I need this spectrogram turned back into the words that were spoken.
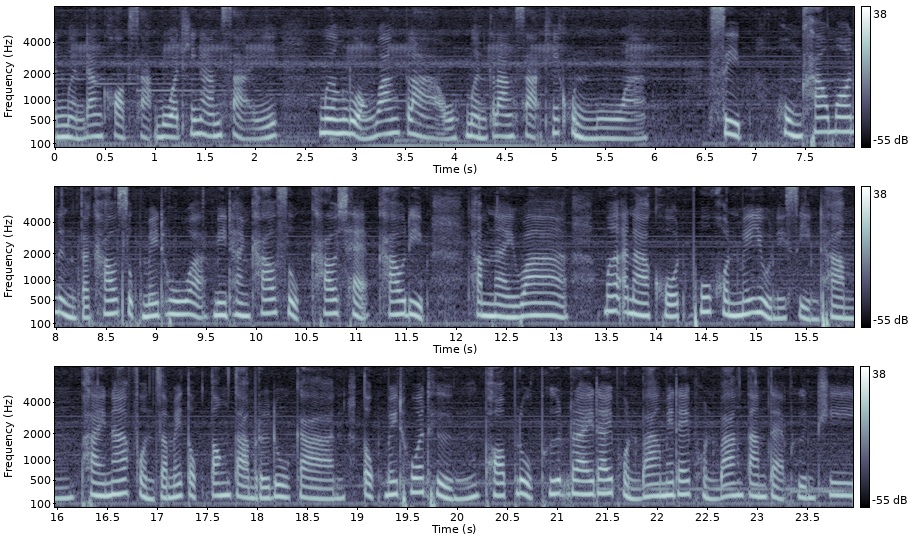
นเหมือนดังขอบสระบัวที่น้ำใส เมืองหลวงว่างเปล่า เหมือนกลางสระที่ขุ่นมัว 10. หุงข้าวหม้อหนึ่งแต่ข้าวสุกไม่ทั่ว มีทั้งข้าวสุกข้าวแฉะข้าวดิบทำนายว่า เมื่ออนาคตผู้คนไม่อยู่ในศีลธรรม ภายหน้าฝนจะไม่ตกต้องตามฤดูกาลตกไม่ทั่วถึง เพราะปลูกพืชไร่ได้ผลบ้างไม่ได้ผลบ้างตามแต่พื้นที่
